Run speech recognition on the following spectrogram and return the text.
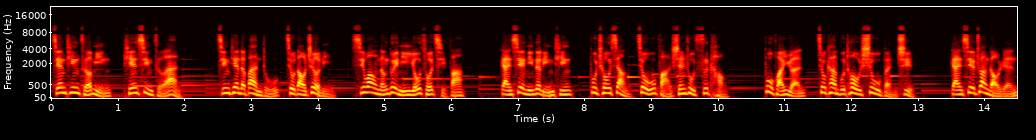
兼听则明，偏信则暗。今天的伴读就到这里，希望能对您有所启发。感谢您的聆听。不抽象就无法深入思考，不还原就看不透事物本质。感谢撰稿人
